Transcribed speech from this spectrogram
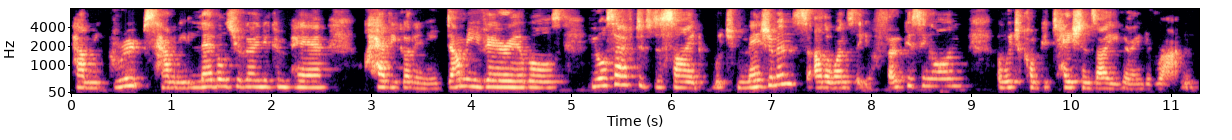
how many groups, how many levels you're going to compare, have you got any dummy variables? You also have to decide which measurements are the ones that you're focusing on and which computations are you going to run.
